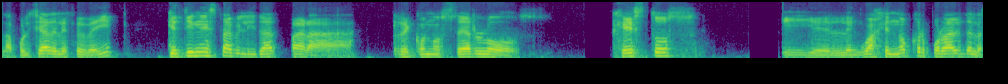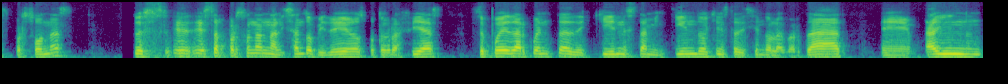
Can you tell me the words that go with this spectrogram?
la policía del FBI que tiene esta habilidad para reconocer los gestos y el lenguaje no corporal de las personas. Entonces, e, esta persona analizando videos, fotografías, se puede dar cuenta de quién está mintiendo, quién está diciendo la verdad. Eh, hay, un,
